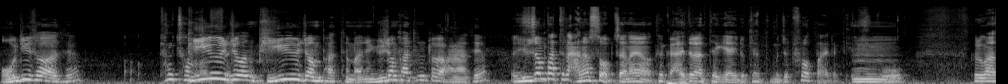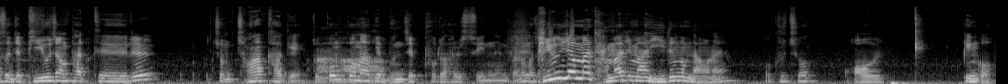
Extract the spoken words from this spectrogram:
어디서 하세요? 평촌 비유전 비유전 파트만요. 유전 파트는 또 안 하세요? 유전 파트는 안 할 수 없잖아요. 그러니까 아이들한테 그냥 이렇게 문제 풀어봐 이렇게 주고 음. 그리고 나서 이제 비유전 파트를 좀 정확하게 좀 아. 꼼꼼하게 문제 풀어 할수 있는 거죠. 비유전만 다 맞으면 한 2등급 나오나요? 어, 그렇죠. 어우 빙고.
